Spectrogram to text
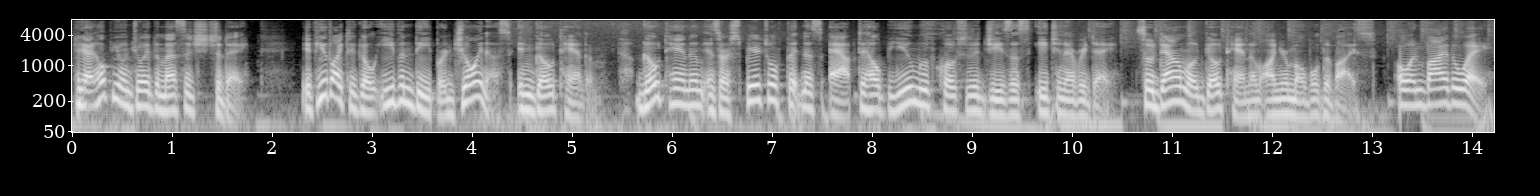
Hey, I hope you enjoyed the message today. If you'd like to go even deeper, join us in Go Tandem. Go Tandem is our spiritual fitness app to help you move closer to Jesus each and every day. So download Go Tandem on your mobile device. Oh, and by the way,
